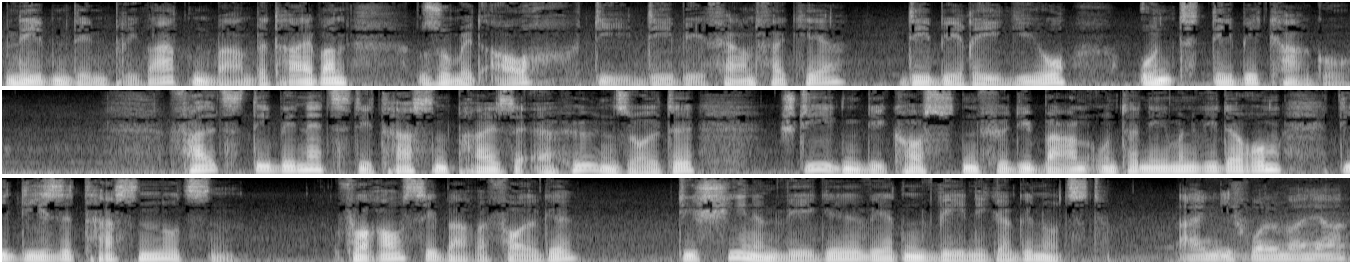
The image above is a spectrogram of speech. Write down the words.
Neben den privaten Bahnbetreibern somit auch die DB Fernverkehr, DB Regio und DB Cargo. Falls DB Netz die Trassenpreise erhöhen sollte, stiegen die Kosten für die Bahnunternehmen wiederum, die diese Trassen nutzen. Voraussehbare Folge die Schienenwege werden weniger genutzt. Eigentlich wollen wir ja,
